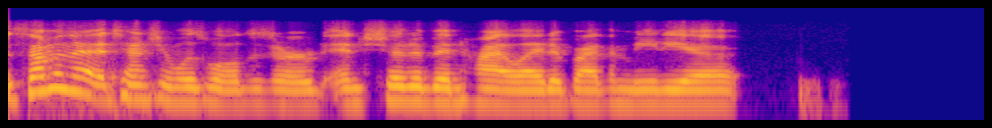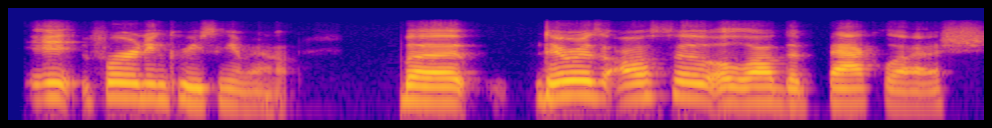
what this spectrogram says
Some of that attention was well deserved and should have been highlighted by the media it, for an increasing amount. But there was also a lot of the backlash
